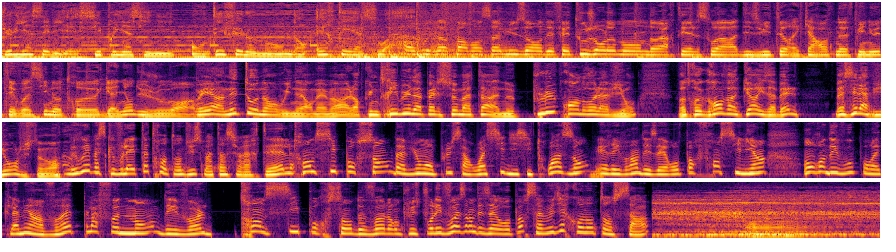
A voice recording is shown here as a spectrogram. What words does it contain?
Julien Cellier, Cyprien Sini ont défait le monde dans RTL Soir. On vous informe en s'amusant, on défait toujours le monde dans RTL Soir à 18h49 minutes et voici notre gagnant du jour. Oui, un étonnant winner même. hein. Alors qu'une tribune appelle ce matin à ne plus prendre l'avion, votre grand vainqueur, Isabelle, ben c'est l'avion justement. Mais oui, parce que vous l'avez peut-être entendu ce matin sur RTL. 36% d'avions en plus à Roissy d'ici trois ans et riverains des aéroports franciliens ont rendez-vous pour réclamer un vrai plafonnement des vols 36% de vols en plus. Pour les voisins des aéroports, ça veut dire qu'on entend ça.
